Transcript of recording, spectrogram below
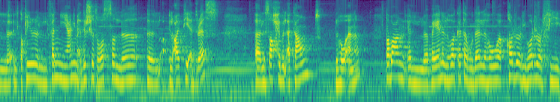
التقرير الفني يعني ما قدرش يتوصل لل IP address لصاحب ال account اللي هو أنا. طبعا البيان اللي هو كتبه ده اللي هو قرر يبرر فيه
